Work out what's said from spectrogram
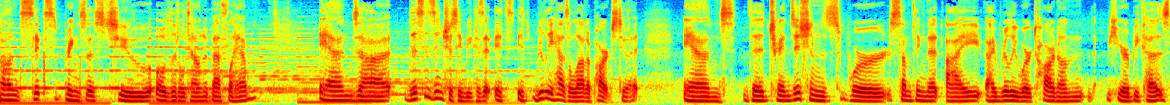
Song six brings us to O Little Town of Bethlehem. And uh, this is interesting because it, it really has a lot of parts to it. And the transitions were something that I, I really worked hard on here because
